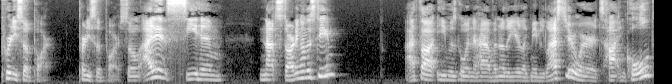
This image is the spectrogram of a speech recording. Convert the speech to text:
pretty subpar. Pretty subpar. So I didn't see him not starting on this team. I thought he was going to have another year like maybe last year where it's hot and cold.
